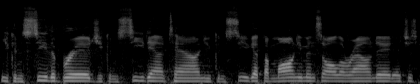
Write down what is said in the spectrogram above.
you can see the bridge, you can see downtown, you can see you got the monuments all around it. It's just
